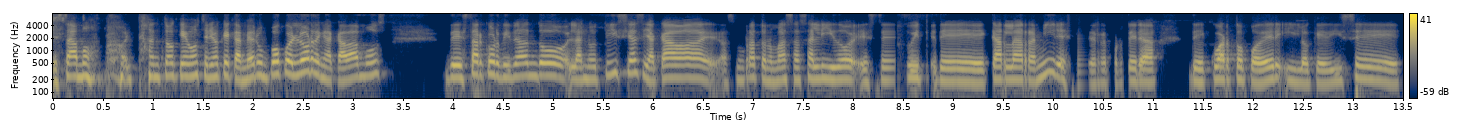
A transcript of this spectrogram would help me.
Estamos, por tanto, que hemos tenido que cambiar un poco el orden. Acabamos de estar coordinando las noticias y acaba, hace un rato nomás ha salido este tweet de Carla Ramírez, de reportera de Cuarto Poder, y lo que dice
